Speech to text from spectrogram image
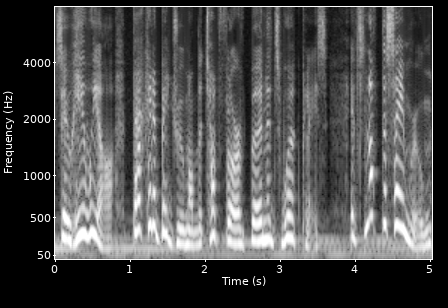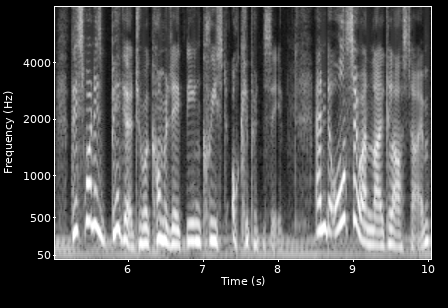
So here we are, back in a bedroom on the top floor of Bernard's workplace. It's not the same room. This one is bigger to accommodate the increased occupancy. And also, unlike last time,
